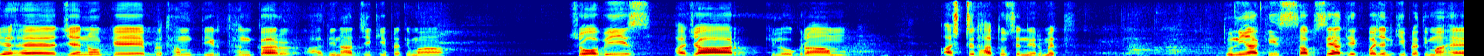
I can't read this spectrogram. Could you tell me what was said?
यह है जैनों के प्रथम तीर्थंकर आदिनाथ जी की प्रतिमा। चौबीस हज़ार किलोग्राम अष्ट धातु से निर्मित। दुनिया की सबसे अधिक वज़न की प्रतिमा है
